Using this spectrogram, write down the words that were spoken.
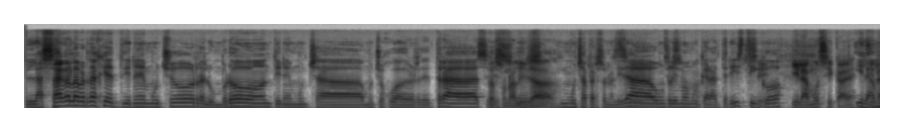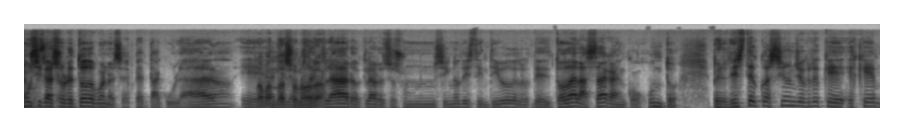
La saga, la verdad es que tiene mucho relumbrón, tiene mucha, muchos jugadores detrás, es- Personalidad. es mucha personalidad, Sí, un ritmo muy característico. Sí. Y la música, ¿eh? Y la, música, sobre todo, bueno, es espectacular. eh, La a banda gusta, sonora. claro, claro, eso es un signo distintivo de, toda la saga en conjunto. Pero en esta ocasión yo creo que es que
